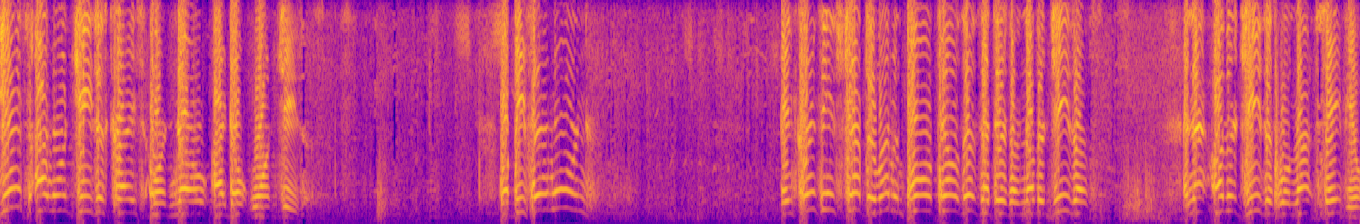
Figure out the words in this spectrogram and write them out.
Yes, I want Jesus Christ, or no, I don't want Jesus. But be forewarned. In Corinthians chapter 11, Paul tells us that there's another Jesus, and that other Jesus will not save you.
